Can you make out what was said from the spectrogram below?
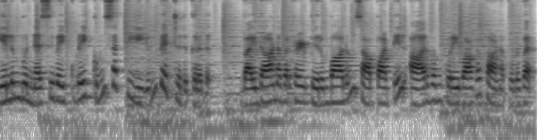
எலும்பு நசிவை குறைக்கும் சக்தியையும் பெற்றிருக்கிறது. வயதானவர்கள் பெரும்பாலும் சாப்பாட்டில் ஆர்வம் குறைவாக காணப்படுவர்.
